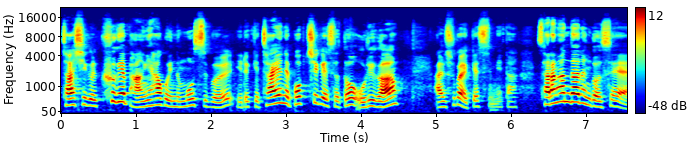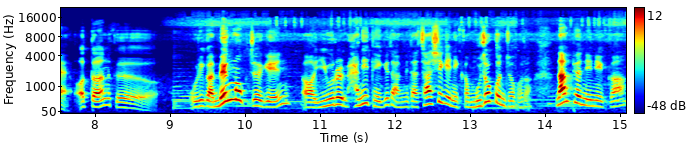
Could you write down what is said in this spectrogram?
자식을 크게 방해하고 있는 모습을 이렇게 자연의 법칙에서도 우리가 알 수가 있겠습니다. 사랑한다는 것에 어떤 그 우리가 맹목적인 어, 이유를 많이 대기도 합니다. 자식이니까 무조건적으로, 남편이니까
